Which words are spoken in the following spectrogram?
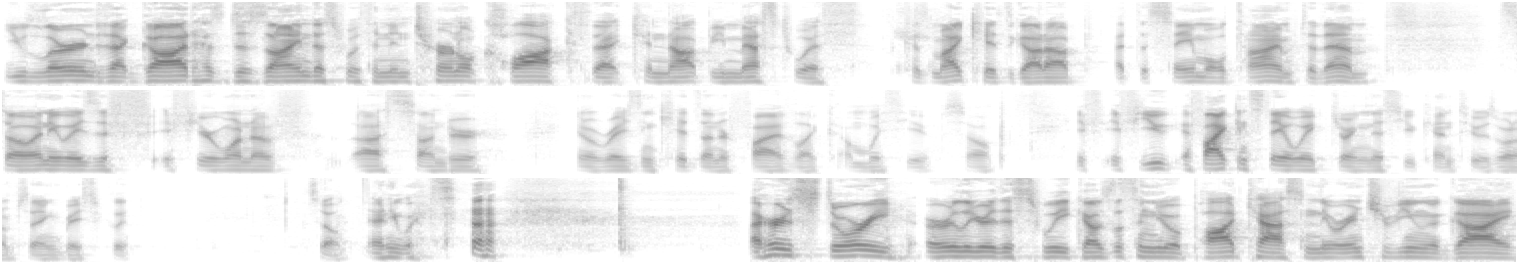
you learned that God has designed us with an internal clock that cannot be messed with because my kids got up at the same old time to them. So, anyways, if, if you're one of us under, you know, raising kids under five, like I'm with you. So, if, if, you, if I can stay awake during this, you can too, is what I'm saying basically. So, anyways, I heard a story earlier this week. I was listening to a podcast, and they were interviewing a guy,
